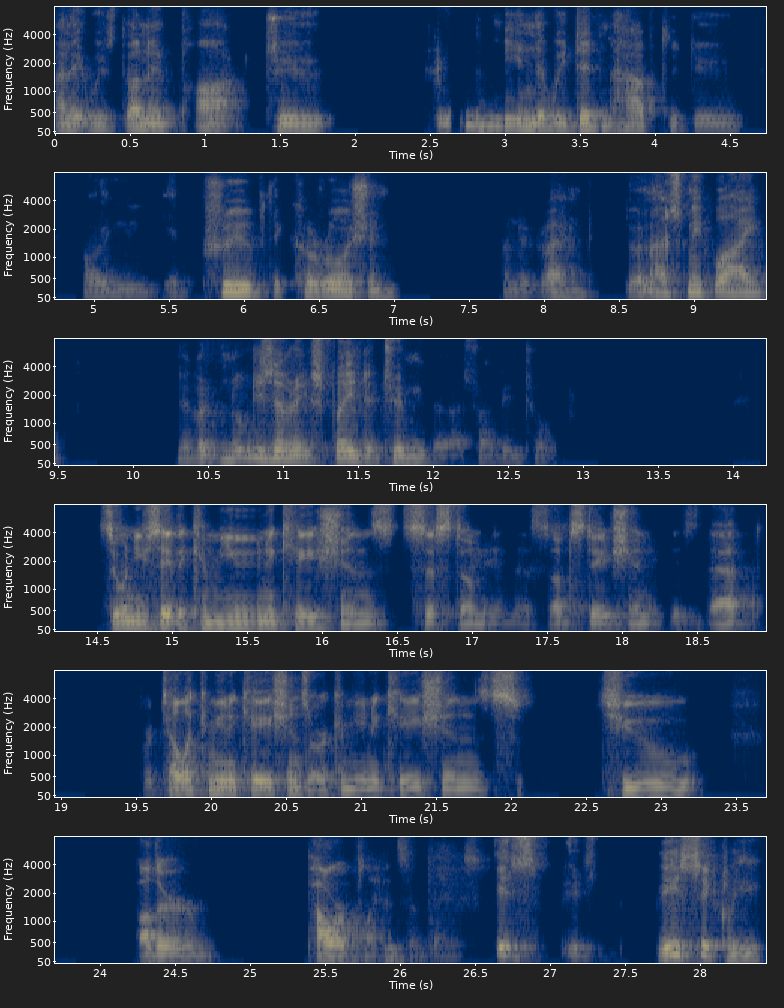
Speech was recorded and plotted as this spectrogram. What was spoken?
And it was done in part to mean that we didn't have to do or improve the corrosion underground. Don't ask me why. Never, nobody's ever explained it to me, but that's what I've been told. So when you say the communications system in the substation, is that for telecommunications or communications to other power plants and things? It's it's basically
